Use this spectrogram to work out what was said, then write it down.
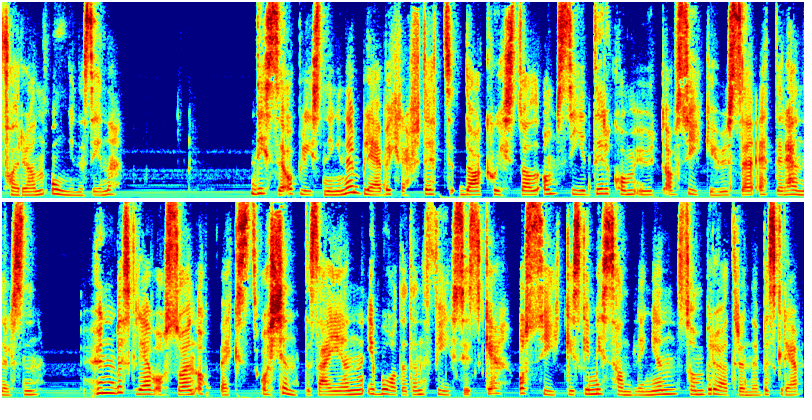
foran ungene sine. Disse opplysningene ble bekreftet da Crystal omsider kom ut av sykehuset etter hendelsen. Hun beskrev også en oppvekst og kjente seg igjen i både den fysiske og psykiske mishandlingen som brødrene beskrev.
